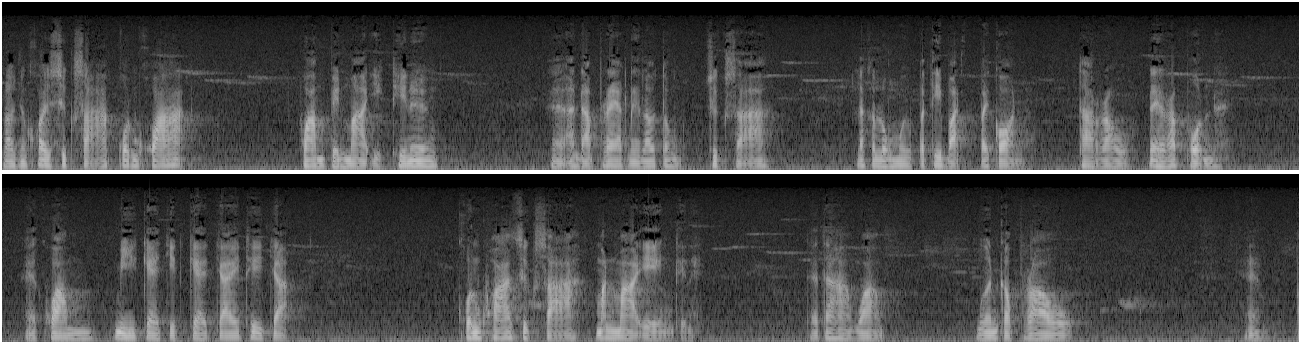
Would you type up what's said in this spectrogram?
เราจะค่อยศึกษาค้นคว้า ความเป็นมาอีกทีหนึง่งอันดับแรกเนี่ยเราต้องศึกษา แล้วก็ลงมือปฏิบัติไปก่อน ถ้าเราได้รับผล ความมีแก่จิตแก่ใจที่จะค้นคว้าศึกษามันมาเองทีนี้แต่ถ้าหากว่าเหมือนกับเราไป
